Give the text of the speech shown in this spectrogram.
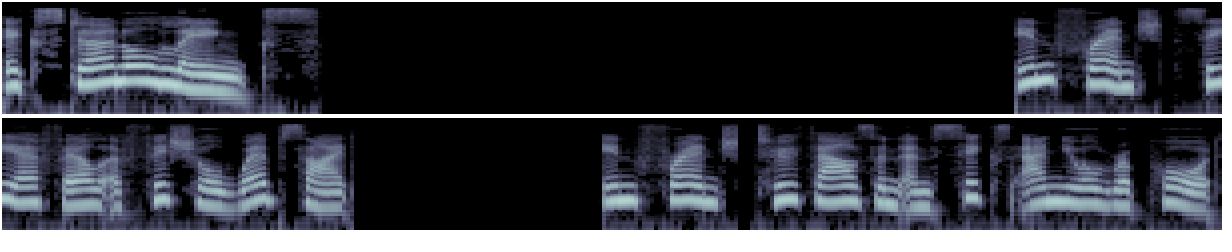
External links. In French CFL official website in French 2006 annual report.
